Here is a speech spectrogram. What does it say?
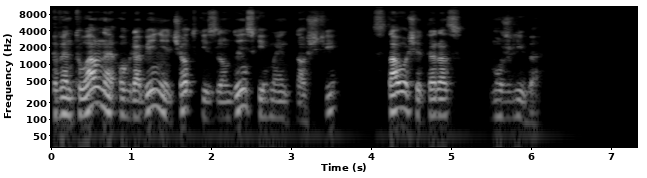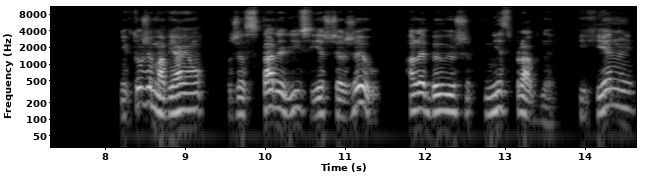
Ewentualne ograbienie ciotki z londyńskich majątności stało się teraz możliwe. Niektórzy mawiają, że stary lis jeszcze żył, ale był już niesprawny i hieny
